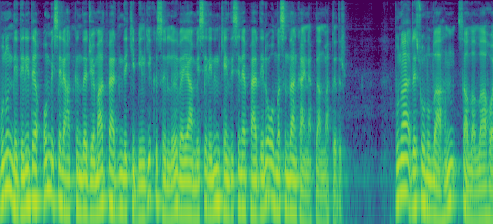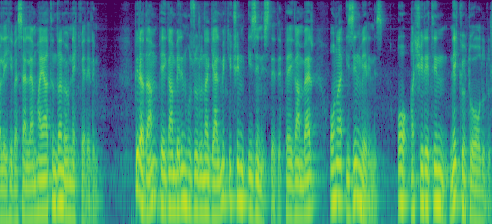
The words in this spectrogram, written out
Bunun nedeni de o mesele hakkında cemaat ferdindeki bilgi kısırlığı veya meselenin kendisine perdeli olmasından kaynaklanmaktadır. Buna Resulullah'ın sallallahu aleyhi ve sellem hayatından örnek verelim. Bir adam peygamberin huzuruna gelmek için izin istedi. Peygamber ona izin veriniz. O aşiretin ne kötü oğludur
